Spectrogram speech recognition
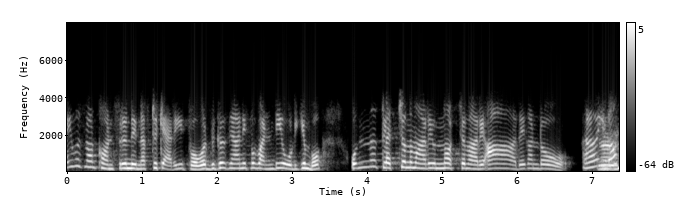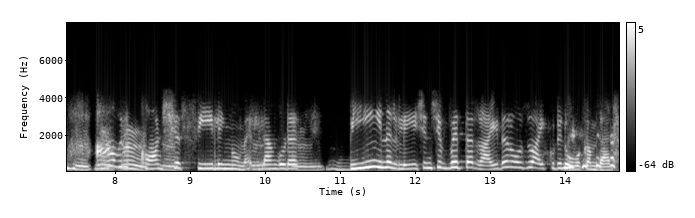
I was not confident enough to carry it forward because ഞാനിപ്പോൾ വണ്ടി ഓടിക്കുമ്പോൾ ഒന്ന് ക്ലച്ച് ഒന്ന് മാറി ഒന്ന് ഒച്ച മാറി ആ അതെ കണ്ടോ ആ ഒരു കോൺഷ്യസ് ഫീലിംഗും എല്ലാം കൂടെ being in a relationship with rider also I could in overcome that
